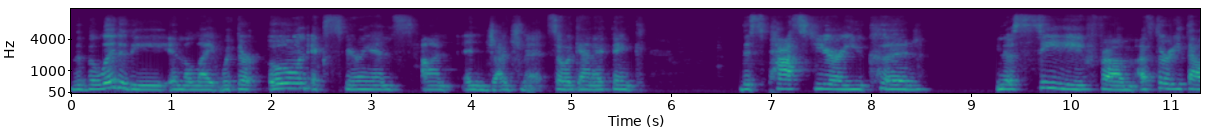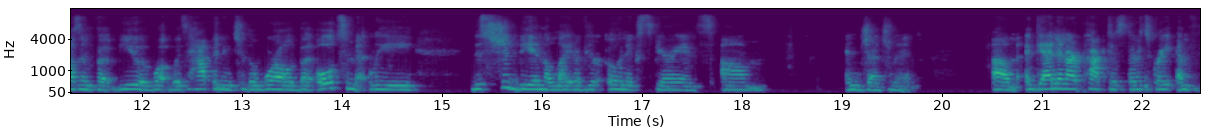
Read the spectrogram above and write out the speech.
the validity in the light with their own experience on in judgment. So again, I think this past year you could you know see from a 30,000 foot view of what was happening to the world, but ultimately this should be in the light of your own experience um, and judgment. Um, again, in our practice, there's great em-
